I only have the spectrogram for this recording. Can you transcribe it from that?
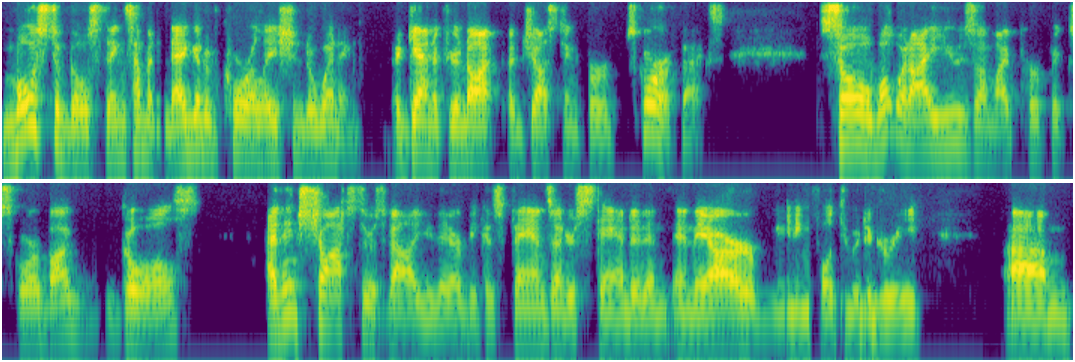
most of those things have a negative correlation to winning. Again, if you're not adjusting for score effects. So what would I use on my perfect score bug? Goals. I think shots there's value there because fans understand it and, and they are meaningful to a degree. Um,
